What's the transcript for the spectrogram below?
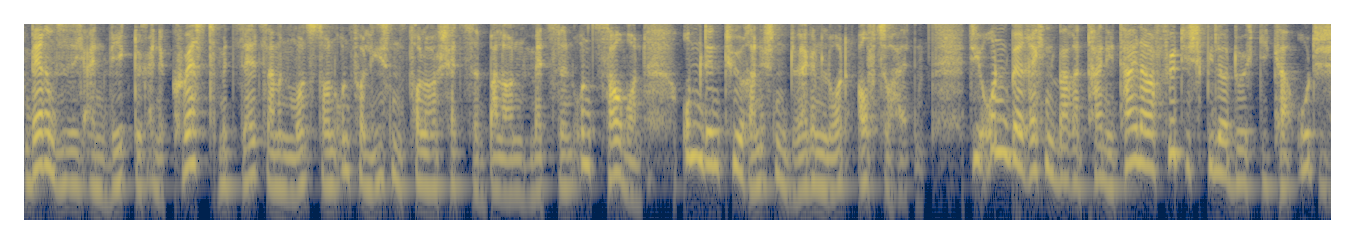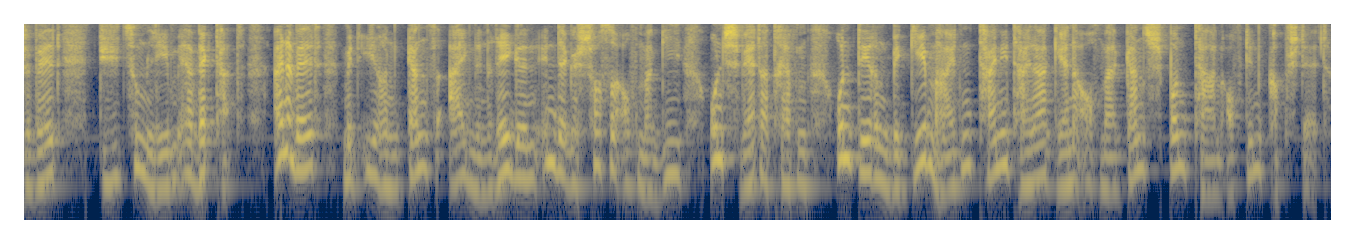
während sie sich einen Weg durch eine Quest mit seltsamen Monstern und Verließen voller Schätze ballern, metzeln und zaubern, um den tyrannischen Dragonlord aufzuhalten. Die unberechenbare Tiny Tina führt die Spieler durch die chaotische Welt, die sie zum Leben erweckt hat. Eine Welt mit ihren ganz eigenen Regeln, in der Geschosse auf Magie und Schwerter treffen und deren Begebenheiten Tiny Tina gerne auch mal ganz spontan auf den Kopf stellt.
